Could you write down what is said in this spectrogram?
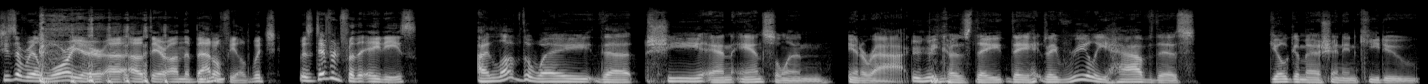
she's a real warrior uh, out there on the battlefield, which was different for the eighties. I love the way that she and Ancelyn interact Mhm. because they they they really have this Gilgamesh and Enkidu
